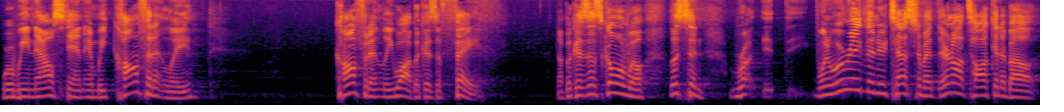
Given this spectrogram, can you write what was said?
where we now stand and we confidently, confidently, why? Because of faith. Not because it's going well. Listen, when we read the New Testament, they're not talking about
